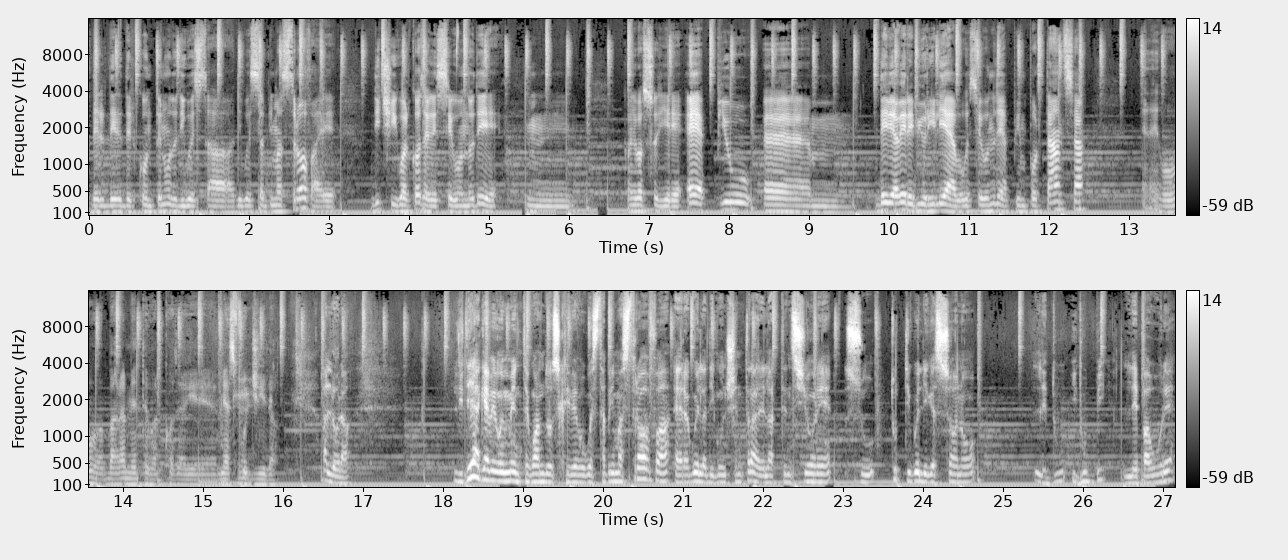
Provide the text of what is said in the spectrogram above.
del, del, del contenuto di questa, di questa prima strofa e dici qualcosa che secondo te, mh, mm, come posso dire, è più... Ehm, devi avere più rilievo, che secondo te ha più importanza, e oh, banalmente qualcosa che mi è sfuggita. Allora, l'idea che avevo in mente quando scrivevo questa prima strofa era quella di concentrare l'attenzione su tutti quelli che sono du- i dubbi, le paure,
